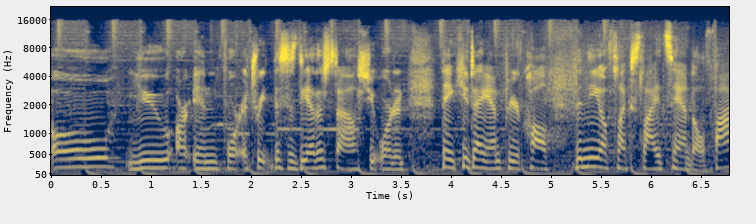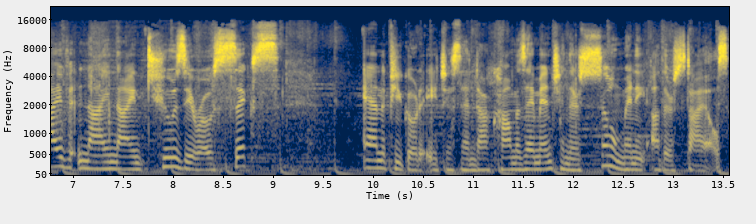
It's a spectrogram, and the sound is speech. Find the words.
oh, you are in for a treat. This is the other style she ordered. Thank you, Diane, for your call. The NeoFlex Slide Sandal, 599206. And if you go to hsn.com, as I mentioned, there's so many other styles.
